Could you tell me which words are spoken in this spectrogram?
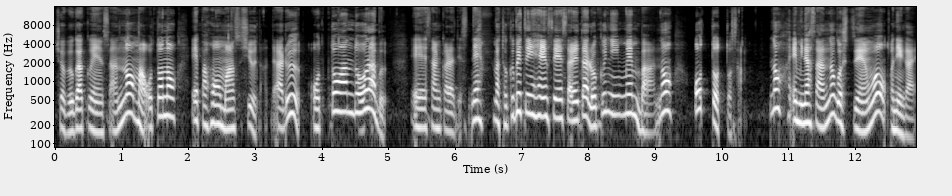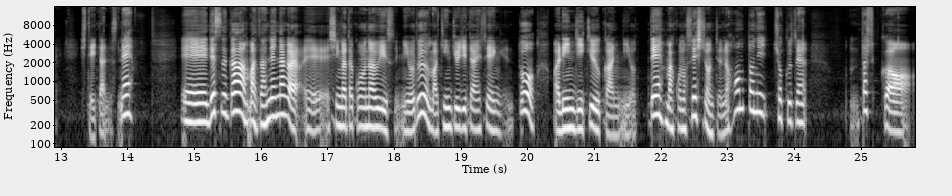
勝負学園さんの、まあ、音の、えー、パフォーマンス集団である、オットオラブ、えー、さんからですね、まあ、特別に編成された6人メンバーのオットットさんの、え皆さんのご出演をお願いしていたんですね。えー、ですが、まあ、残念ながら、えー、新型コロナウイルスによる、まあ、緊急事態宣言と、まあ、臨時休館によって、まあ、このセッションっていうのは本当に直前、確か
